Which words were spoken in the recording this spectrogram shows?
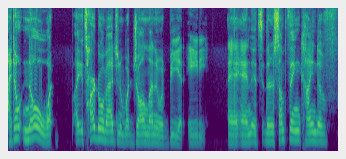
I don't know what. It's hard to imagine what John Lennon would be at 80, and, and it's there's something kind of,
